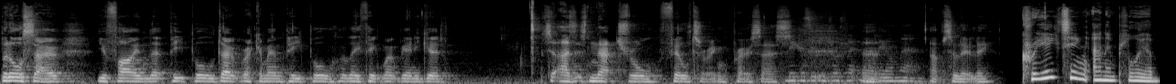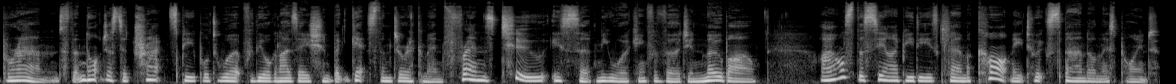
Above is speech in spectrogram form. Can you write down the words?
but also, you find that people don't recommend people who they think won't be any good. So as its natural filtering process. Because it would reflect uh, on them. Absolutely. Creating an employer brand that not just attracts people to work for the organisation but gets them to recommend friends too is certainly working for Virgin Mobile. I asked the CIPD's Claire McCartney to expand on this point.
